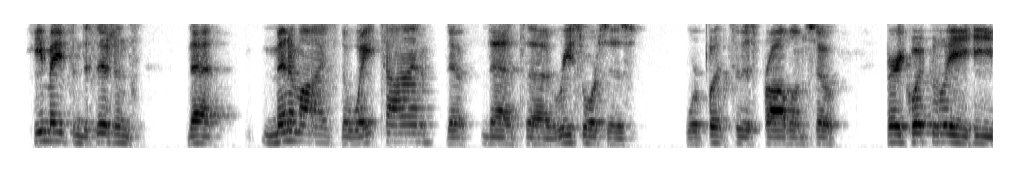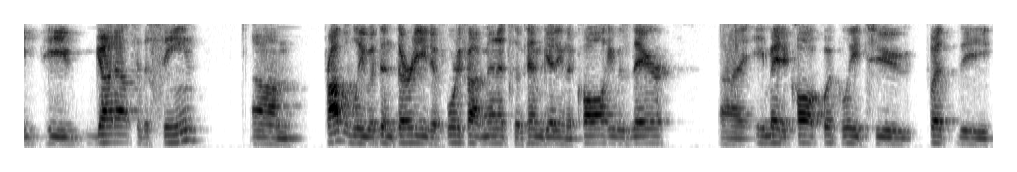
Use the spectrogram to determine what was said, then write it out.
he made some decisions that minimize the wait time that, that uh, resources were put to this problem. So very quickly he he got out to the scene. Um, probably within 30 to 45 minutes of him getting the call, he was there. Uh, he made a call quickly to put the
